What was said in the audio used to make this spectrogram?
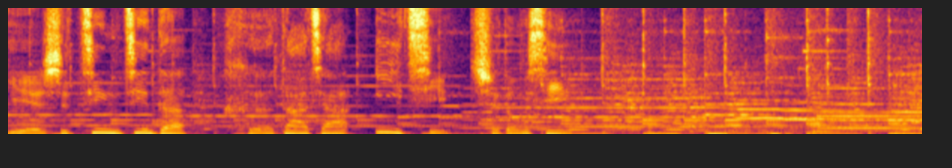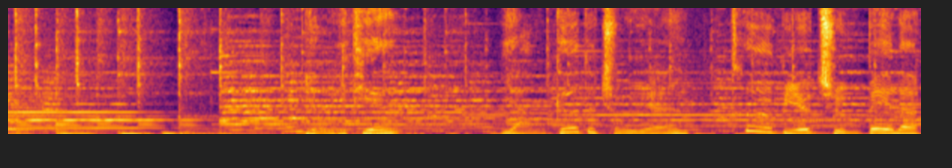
也是静静的和大家一起吃东西。有一天，养鸽的主人特别准备了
